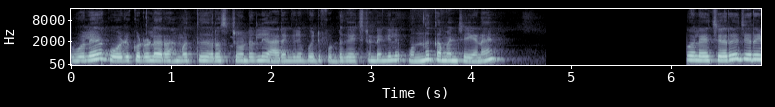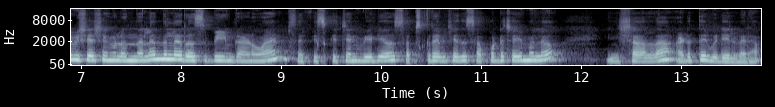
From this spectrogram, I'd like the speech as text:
അതുപോലെ കോഴിക്കോടുള്ള റഹ്മത്ത് റെസ്റ്റോറന്റിൽ ആരെങ്കിലും പോയിട്ട് ഫുഡ് കഴിച്ചിട്ടുണ്ടെങ്കിൽ ഒന്ന് കമന്റ് ചെയ്യണേ. അതുപോലെ ചെറിയ ചെറിയ വിശേഷങ്ങളും നല്ല നല്ല റെസിപ്പിയും കാണുവാൻ സെഫീസ് കിച്ചൻ വീഡിയോ സബ്സ്ക്രൈബ് ചെയ്ത് സപ്പോർട്ട് ചെയ്യുമല്ലോ. ഇൻഷാല്ല അടുത്ത വീഡിയോയിൽ വരാം.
